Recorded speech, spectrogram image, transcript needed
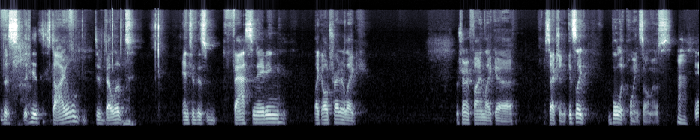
this his style developed into this fascinating like i'll try to like I'm trying to find like a section it's like bullet points almost Mhm. and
